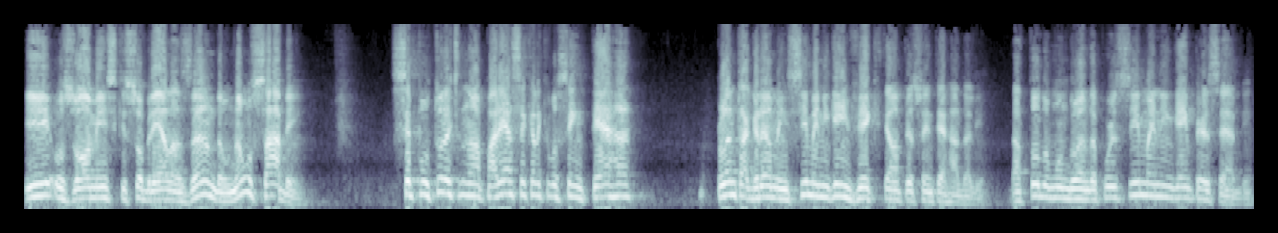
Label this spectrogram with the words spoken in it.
e os homens que sobre elas andam não o sabem. Sepultura que não aparece é aquela que você enterra, planta grama em cima e ninguém vê que tem uma pessoa enterrada ali. Dá, todo mundo anda por cima e ninguém percebe.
